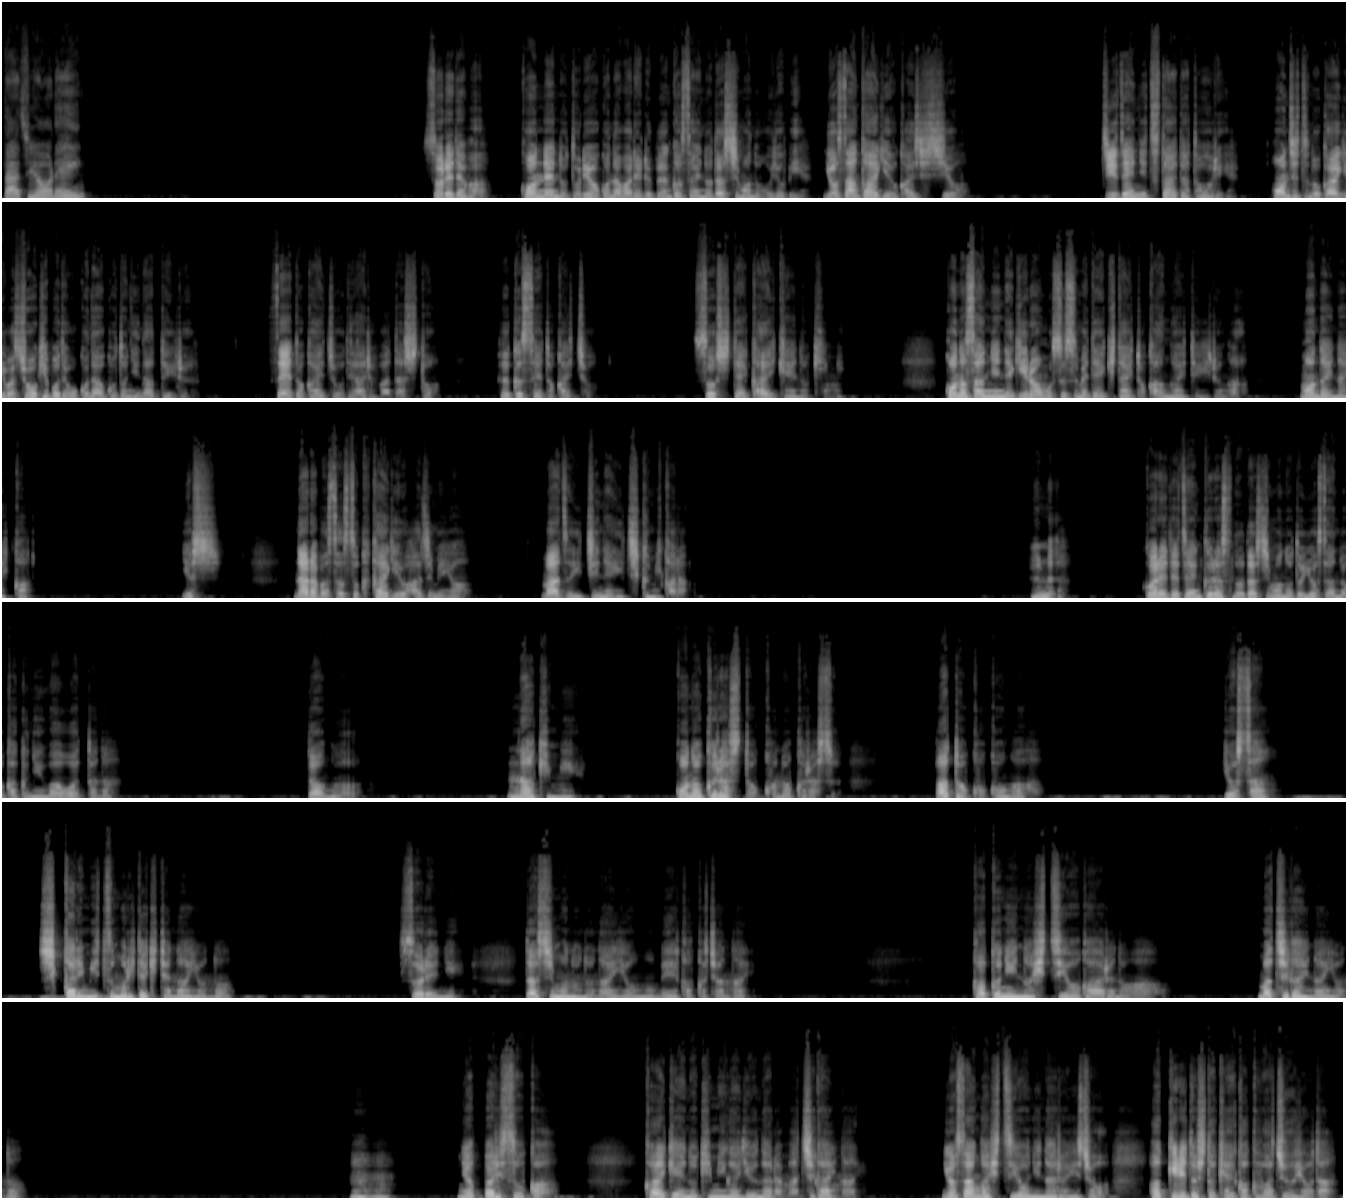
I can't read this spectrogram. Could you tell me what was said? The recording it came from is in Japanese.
スタジオレイン。それでは今年度執り行われる文化祭の出し物及び予算会議を開始しよう。事前に伝えた通り本日の会議は小規模で行うことになっている。生徒会長である私と副生徒会長。そして会計の君。この3人で議論を進めていきたいと考えているが問題ないか？よし。ならば早速会議を始めよう。まず1年1組から。うむ。これで全クラスの出し物と予算の確認は終わったな。だがなあ君。このクラスとこのクラス。あとここが予算。しっかり見積もりできてないよな。それに出し物の内容も明確じゃない。確認の必要があるのは間違いないよな。うんうん。やっぱりそうか。会計の君が言うなら間違いない。予算が必要になる以上はっきりとした計画は重要だ。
